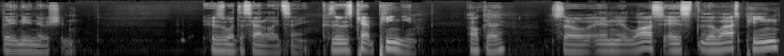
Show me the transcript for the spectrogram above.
the Indian Ocean. Is what the satellite's saying because it was kept pinging. Okay. So and it lost. It's the last ping.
